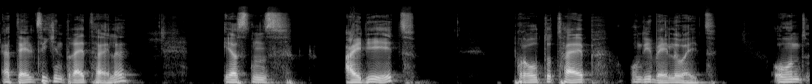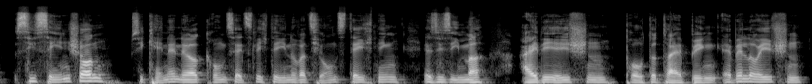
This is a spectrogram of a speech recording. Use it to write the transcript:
Er teilt sich in drei Teile. Erstens Ideate, Prototype und Evaluate. Und Sie sehen schon, Sie kennen ja grundsätzlich die Innovationstechniken. Es ist immer Ideation, Prototyping, Evaluation.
